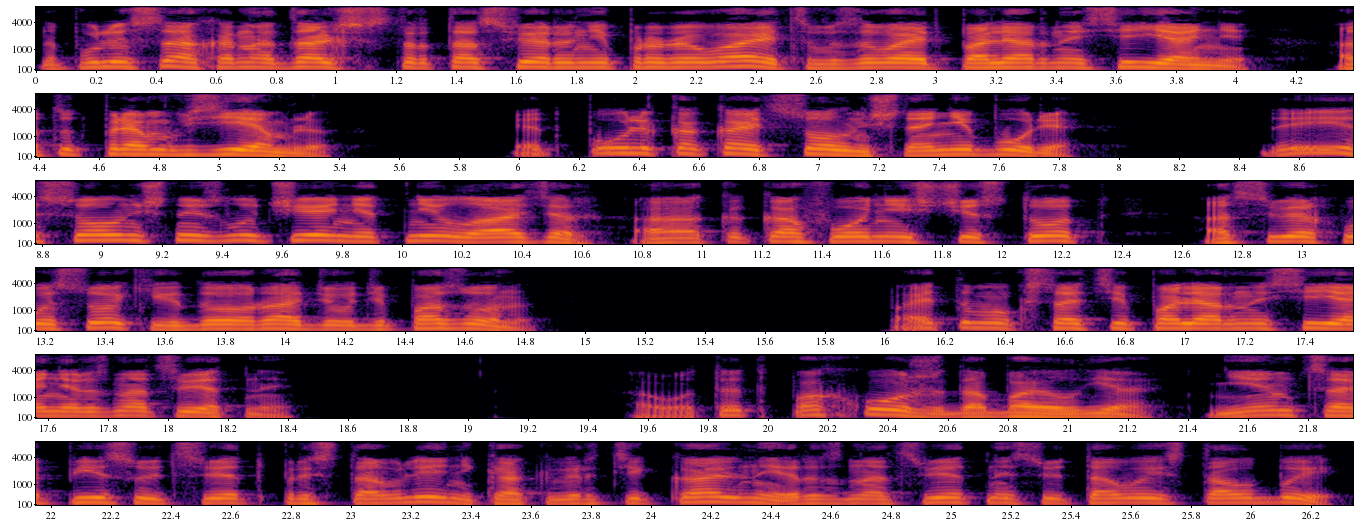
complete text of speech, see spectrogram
на полюсах она дальше стратосферы не прорывается, вызывает полярное сияние, а тут прямо в Землю. Это пуля какая-то солнечная, а не буря. Да и солнечное излучение — это не лазер, а какофония из частот от сверхвысоких до радиодиапазона. Поэтому, кстати, полярные сияния разноцветные. А вот это похоже, добавил я. Немцы описывают светопреставление как вертикальные разноцветные световые столбы,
